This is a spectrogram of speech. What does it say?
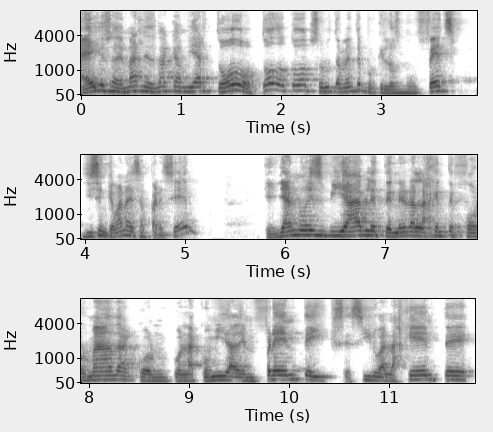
a ellos además les va a cambiar todo, todo, todo absolutamente, porque los buffets dicen que van a desaparecer. que ya no es viable tener a la gente formada con, la comida de enfrente y que se sirva a la gente.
